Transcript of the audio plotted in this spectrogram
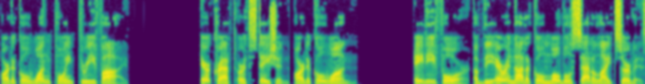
Article 1.35 Aircraft Earth Station Article 1 84 of the Aeronautical Mobile Satellite Service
